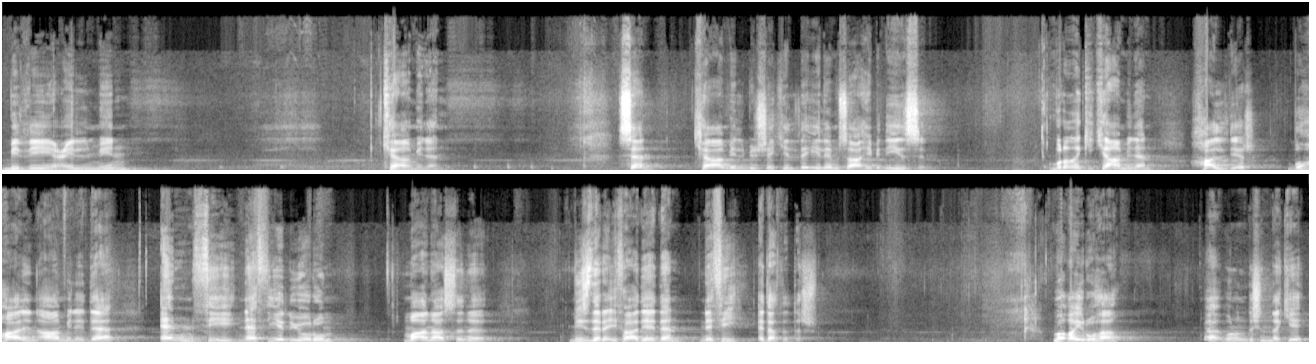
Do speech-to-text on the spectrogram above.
bizi ilmin kamilen. Sen kamil bir şekilde ilim sahibi değilsin. Buradaki kamilen haldir. Bu halin amili de enfi, nefi ediyorum manasını bizlere ifade eden nefi edatıdır. Ve gayruha ve bunun dışındaki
